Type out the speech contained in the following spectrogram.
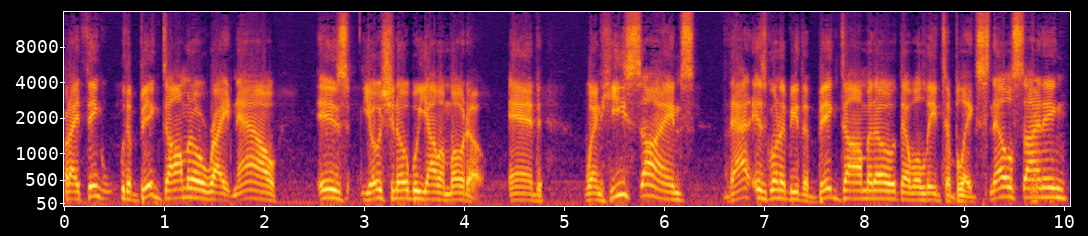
But I think the big domino right now is Yoshinobu Yamamoto. And when he signs, that is going to be the big domino that will lead to Blake Snell signing,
